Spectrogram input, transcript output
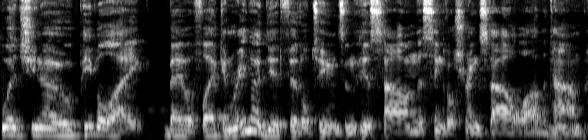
which, you know, people like Bela Fleck, and Reno did fiddle tunes in his style and the single string style a lot of the time.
